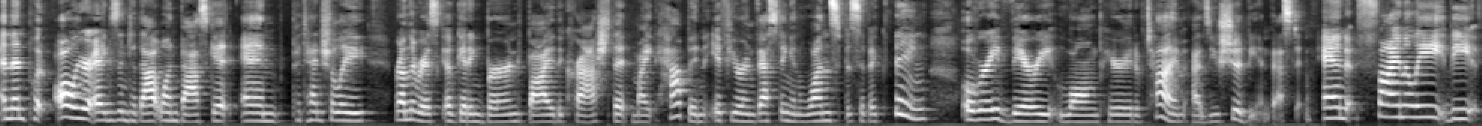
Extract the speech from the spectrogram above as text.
and then put all your eggs into that one basket and potentially run the risk of getting burned by the crash that might happen if you're investing in one specific thing over a very long period of time, as you should be investing. And finally, the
